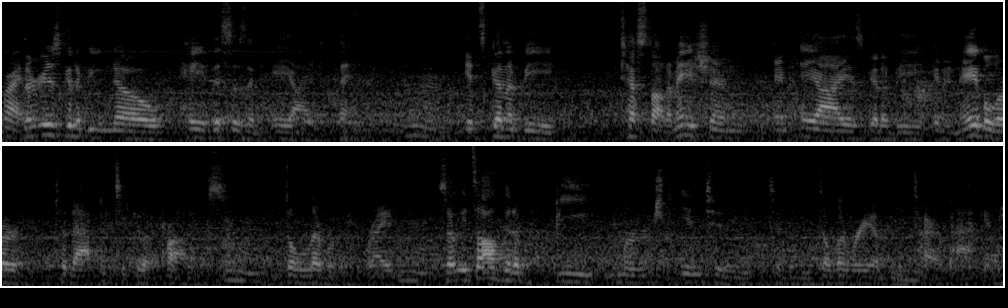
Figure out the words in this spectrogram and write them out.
Right. There is going to be no, hey, this is an AI thing. Mm-hmm. It's going to be test automation, and AI is going to be an enabler to that particular product's mm-hmm. delivery, right? Mm-hmm. So it's all going to be merged into the to the delivery of the entire package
